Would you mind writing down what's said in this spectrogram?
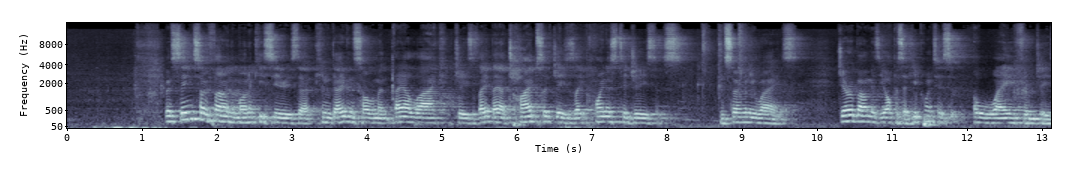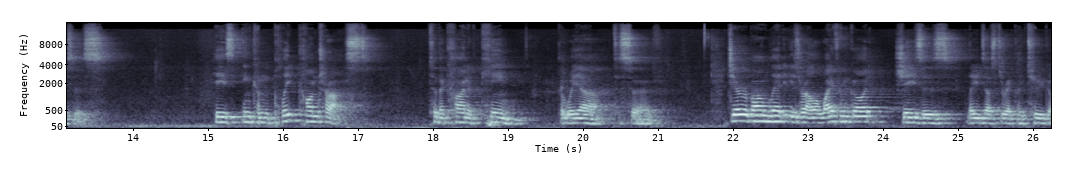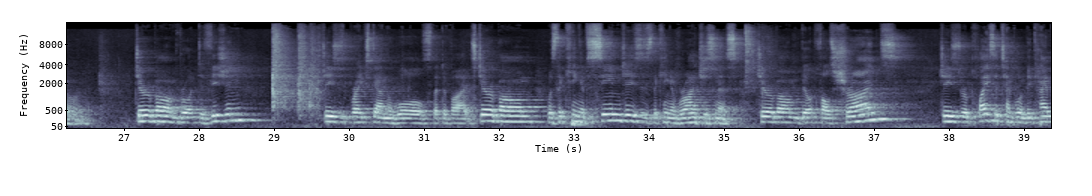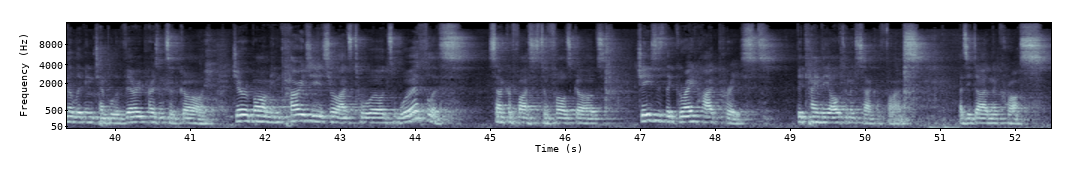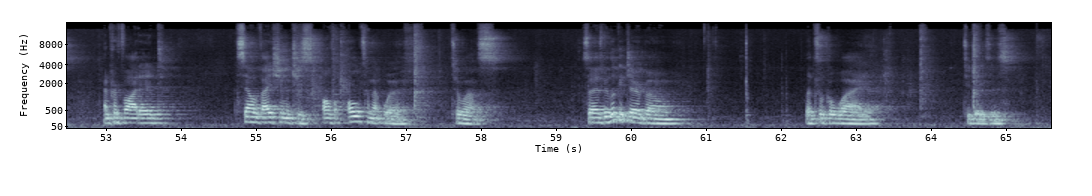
We've seen so far in the monarchy series that King David and Solomon, they are like Jesus. They, they are types of Jesus. They point us to Jesus in so many ways. Jeroboam is the opposite. He points us away from Jesus. He's in complete contrast to the kind of king that we are to serve. Jeroboam led Israel away from God. Jesus leads us directly to God. Jeroboam brought division. Jesus breaks down the walls that divide us. Jeroboam was the king of sin. Jesus is the king of righteousness. Jeroboam built false shrines. Jesus replaced the temple and became the living temple, the very presence of God. Jeroboam encouraged the Israelites towards worthless sacrifices to false gods. Jesus, the great high priest, became the ultimate sacrifice as he died on the cross and provided salvation which is of ultimate worth to us. So as we look at Jeroboam, let's look away to Jesus.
